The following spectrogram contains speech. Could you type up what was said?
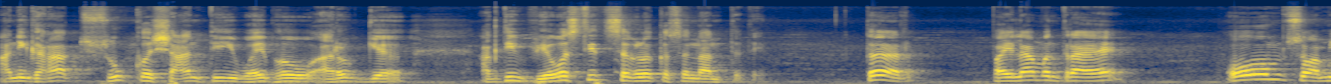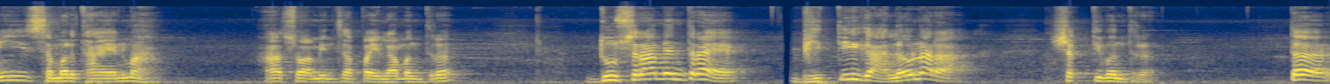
आणि घरात सुख शांती वैभव आरोग्य अगदी व्यवस्थित सगळं कसं नांदतं ते. तर पहिला मंत्र आहे ओम स्वामी समर्थाय महा हा स्वामींचा पहिला मंत्र. दुसरा मंत्र आहे भीती घालवणारा शक्तिमंत्र. तर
